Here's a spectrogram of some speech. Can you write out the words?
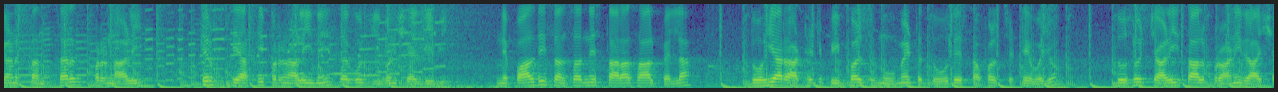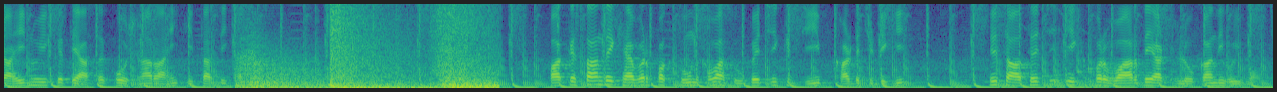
ਗਣਤੰਤਰ ਪ੍ਰਣਾਲੀ ਸਿਰਫ ਸਿਆਸੀ ਪ੍ਰਣਾਲੀ ਨਹੀਂ, ਸਗੋਂ ਜੀਵਨ ਸ਼ੈਲੀ ਵੀ। ਨੇਪਾਲ ਦੀ ਸੰਸਦ ਨੇ 17 ਸਾਲ ਪਹਿਲਾਂ 2008 ਚ ਪੀਪਲਜ਼ ਮੂਵਮੈਂਟ 2 ਦੇ ਸਫਲ ਸਿੱਟੇ ਵਜੋਂ 240 ਸਾਲ ਪੁਰਾਣੀ ਰਾਜਸ਼ਾਹੀ ਨੂੰ ਇੱਕ ਇਤਿਹਾਸਕ ਘੋਸ਼ਣਾ ਰਾਹੀਂ ਕੀਤਾ ਸੀ ਖਤਮ। ਪਾਕਿਸਤਾਨ ਦੇ ਖੈਬਰ ਪਖਤੂਨਖਵਾ ਸੂਬੇ 'ਚ ਇੱਕ ਜੀਪ ਖੱਡ 'ਚ ਡਿੱਗੀ। ਇਸ ਹਾਦਸੇ 'ਚ ਇੱਕ ਪਰਿਵਾਰ ਦੇ 8 ਲੋਕਾਂ ਦੀ ਹੋਈ ਮੌਤ।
